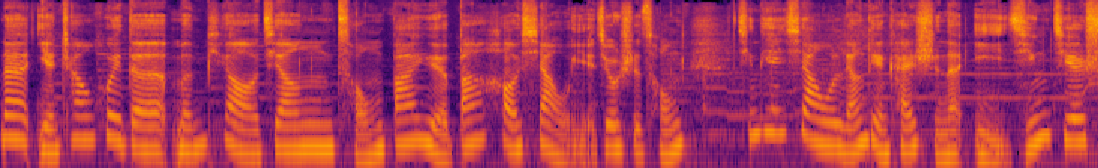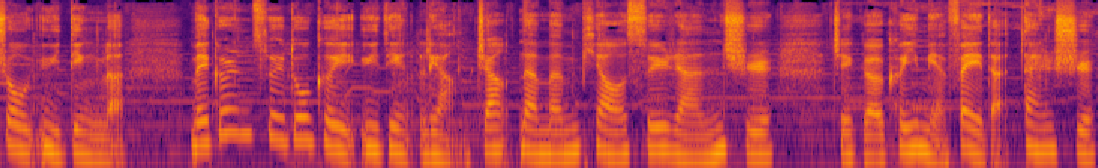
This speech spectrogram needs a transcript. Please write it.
那演唱会的门票将从八月八号下午，也就是从今天下午两点开始呢，已经接受预定了。每个人最多可以预定两张。那门票虽然是这个可以免费的，但是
